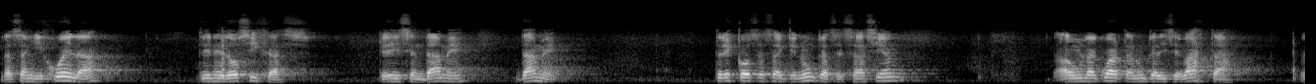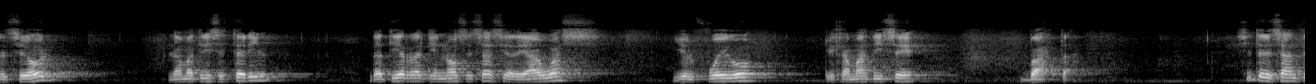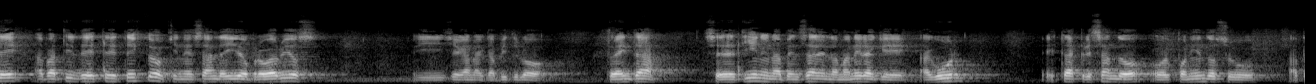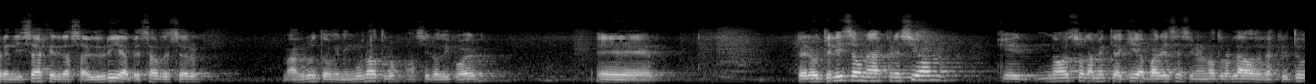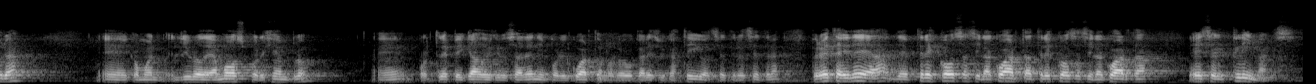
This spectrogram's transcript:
La sanguijuela tiene dos hijas que dicen, dame, dame. Tres cosas hay que nunca se sacian. Aún la cuarta nunca dice, basta. El Seol, la matriz estéril, la tierra que no se sacia de aguas y el fuego que jamás dice, basta. Es interesante, a partir de este texto, quienes han leído Proverbios y llegan al capítulo 30 se detienen a pensar en la manera que Agur está expresando o exponiendo su aprendizaje de la sabiduría, a pesar de ser más bruto que ningún otro, así lo dijo él. Eh, pero utiliza una expresión que no solamente aquí aparece, sino en otros lados de la escritura, eh, como el libro de Amós, por ejemplo, ¿eh? por tres pecados de Jerusalén y por el cuarto no revocaré su castigo, etcétera, etcétera. Pero esta idea de tres cosas y la cuarta, tres cosas y la cuarta, es el clímax.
